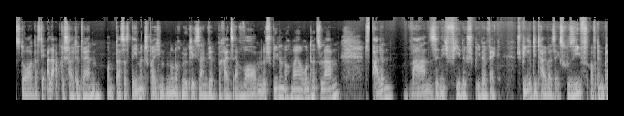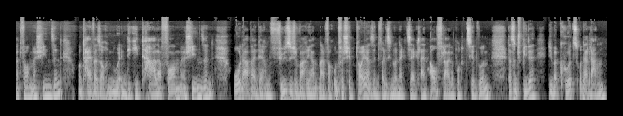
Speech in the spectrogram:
Store, dass die alle abgeschaltet werden und dass es dementsprechend nur noch möglich sein wird, bereits erworbene Spiele nochmal herunterzuladen, fallen wahnsinnig viele Spiele weg. Spiele, die teilweise exklusiv auf den Plattformen erschienen sind und teilweise auch nur in digitaler Form erschienen sind oder aber deren physische Varianten einfach unverschämt teuer sind, weil sie nur in einer sehr kleinen Auflage produziert wurden. Das sind Spiele, die über kurz oder lang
